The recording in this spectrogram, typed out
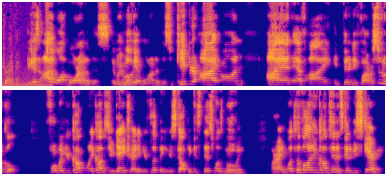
Driving. because I want more out of this, and we will get more out of this. So keep your eye on INFI Infinity Pharmaceutical for when you come when it comes to your day trading, your flipping, your scalping, because this one's moving. All right, and once the volume comes in, it's going to be scary,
